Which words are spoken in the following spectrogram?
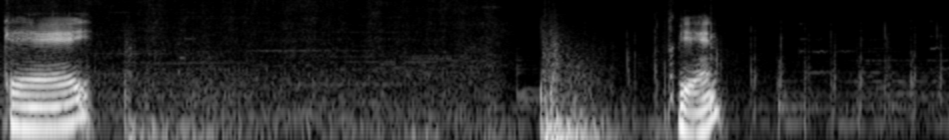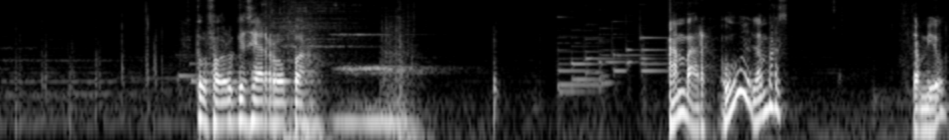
Ok. Bien. Por favor que sea ropa. Ámbar. Uh, el ámbar cambió.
